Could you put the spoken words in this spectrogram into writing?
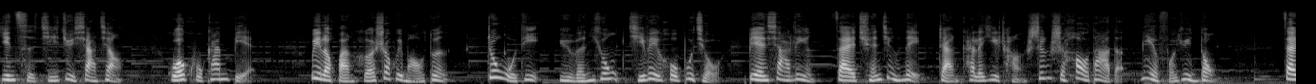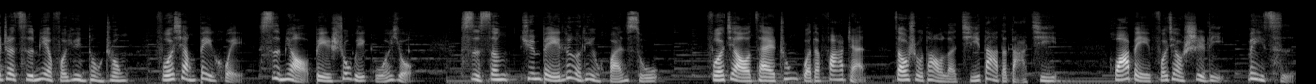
因此急剧下降，国库干瘪。为了缓和社会矛盾。周武帝宇文邕即位后不久，便下令在全境内展开了一场声势浩大的灭佛运动。在这次灭佛运动中，佛像被毁，寺庙被收为国有，寺僧均被勒令还俗，佛教在中国的发展遭受到了极大的打击。华北佛教势力为此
